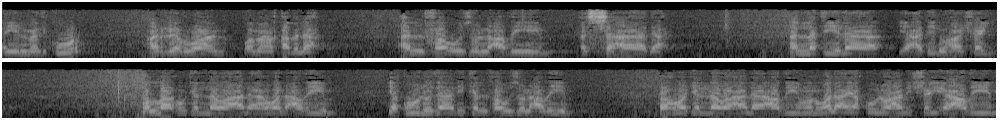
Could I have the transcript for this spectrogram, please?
أي المذكور الرضوان وما قبله الفوز العظيم السعادة التي لا يعدلها شيء. والله جل وعلا هو العظيم يقول ذلك الفوز العظيم. فهو جل وعلا عظيم ولا يقول عن الشيء عظيم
